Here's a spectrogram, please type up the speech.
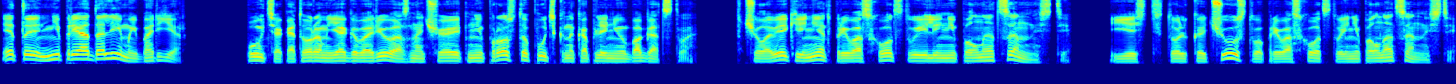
это непреодолимый барьер. Путь, о котором я говорю, означает не просто путь к накоплению богатства. В человеке нет превосходства или неполноценности. Есть только чувство превосходства и неполноценности.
